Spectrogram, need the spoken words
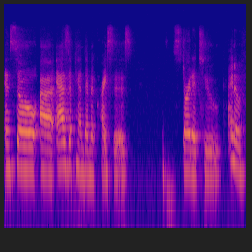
And so, uh, as the pandemic crisis started to kind of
